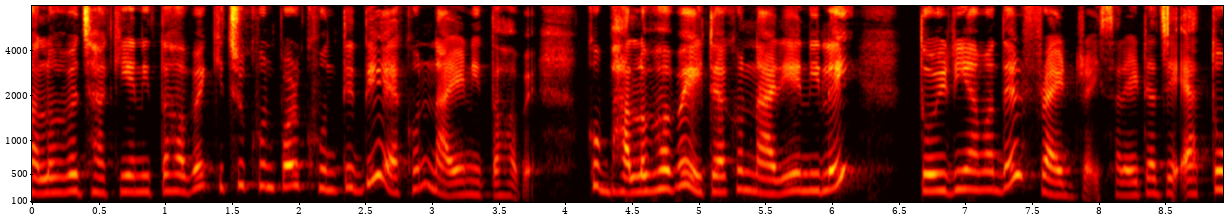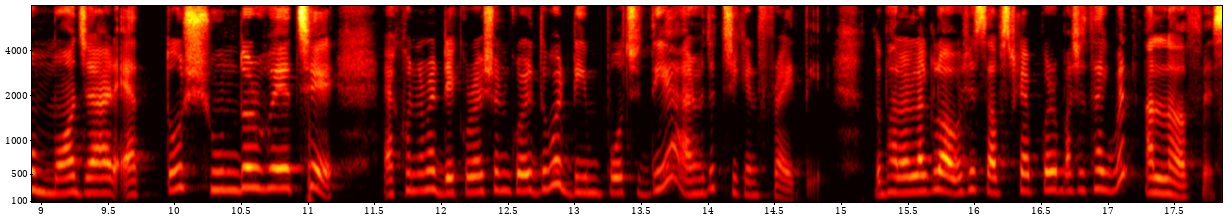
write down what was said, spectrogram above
ভালোভাবে ঝাঁকিয়ে নিতে হবে। কিছুক্ষণ পর খুন্তি দিয়ে এখন নাড়িয়ে নিতে হবে। খুব ভালোভাবে এটা এখন নাড়িয়ে নিলেই তৈরি আমাদের ফ্রাইড রাইস। আর এটা যে এত মজার এত সুন্দর হয়েছে, এখন আমরা ডেকোরেশন করে দেবো ডিম পোচ দিয়ে আর হচ্ছে চিকেন ফ্রাই দিয়ে। তো ভালো লাগল অবশ্যই সাবস্ক্রাইব করে পাশে থাকবেন। আল্লাহ হাফেজ।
